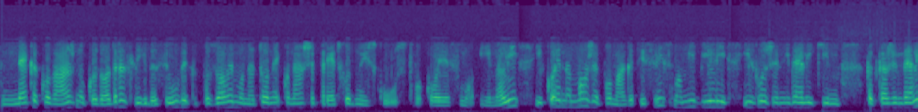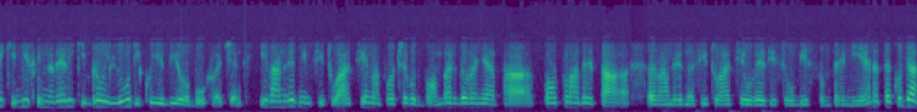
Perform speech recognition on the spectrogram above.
nekako važno kod odraslih da se uvek pozovemo na to neko naše prethodno iskustvo koje smo imali i koje nam može pomagati. Svi smo mi bili izloženi velikim, kad kažem veliki, mislim na veliki broj ljudi koji je bio obuhvaćen i vanrednim situacijama, počev od bombardovanja, pa poplave, pa vanredna situacija u vezi sa ubistvom premijera, tako da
